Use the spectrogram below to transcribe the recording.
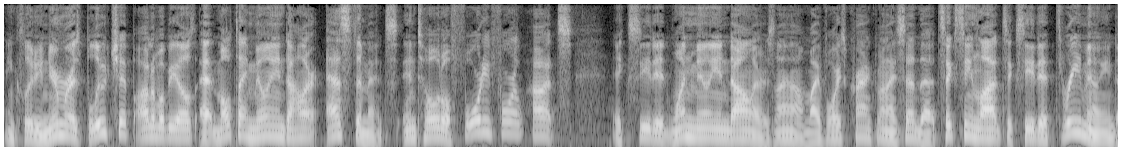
including numerous blue chip automobiles at multi-million dollar estimates. In total, 44 lots exceeded $1 million. Wow, my voice cracked when I said that. 16 lots exceeded $3 million,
